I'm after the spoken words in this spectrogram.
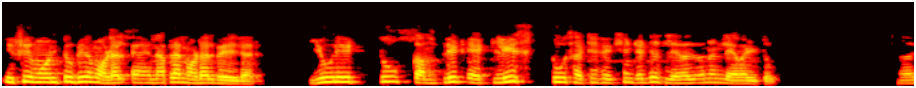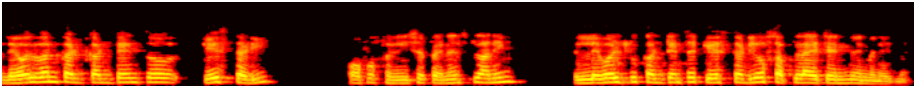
If you want to be a model Anaplan model builder, you need to complete at least two certifications. That is level one and level two. Uh, level one con- contains a case study of a financial finance planning. Level two contains a case study of supply chain management.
